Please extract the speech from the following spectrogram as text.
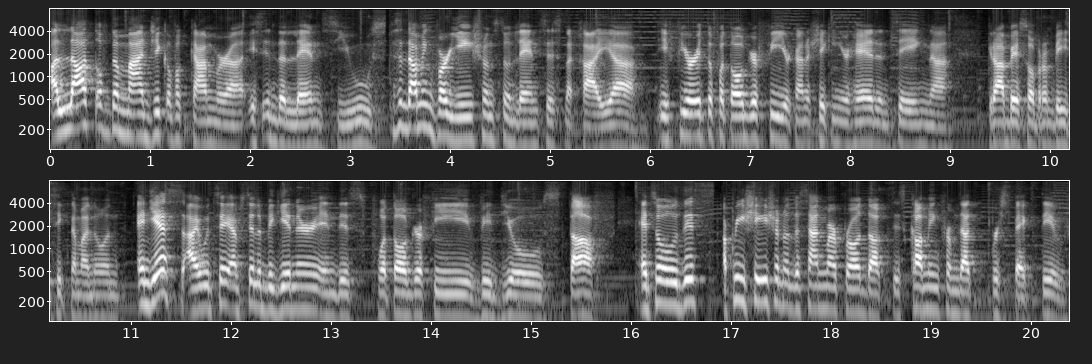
a lot of the magic of a camera is in the lens used. Kasi daming variations ng lenses na kaya. If you're into photography, you're kind of shaking your head and saying na, grabe, sobrang basic naman nun. And yes, I would say I'm still a beginner in this photography, video stuff. And so this appreciation of the Sanmar products is coming from that perspective.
